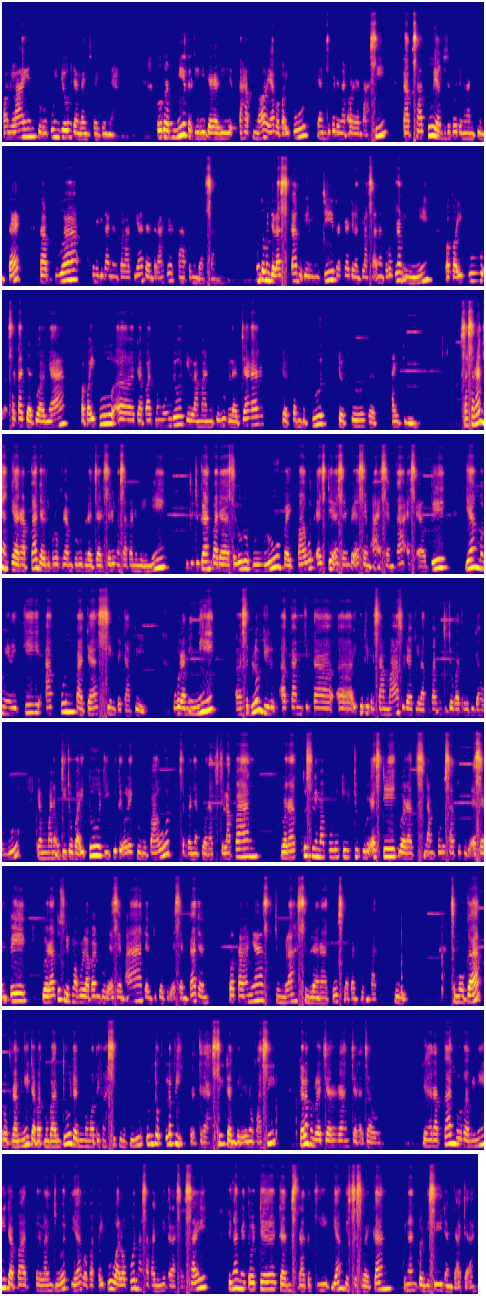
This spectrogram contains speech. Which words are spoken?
online, guru kunjung, dan lain sebagainya. Program ini terdiri dari tahap nol ya Bapak Ibu yang disebut dengan orientasi, tahap satu yang disebut dengan fintech, tahap dua pendidikan dan pelatihan, dan terakhir tahap pengembasan. Untuk menjelaskan lebih rinci terkait dengan pelaksanaan program ini, Bapak Ibu serta jadwalnya Bapak Ibu uh, dapat mengunduh di laman guru belajar.kemdikbud.go.id. Sasaran yang diharapkan dari program guru belajar seri masa pandemi ini ditujukan pada seluruh guru baik PAUD, SD, SMP, SMA, SMK, SLB yang memiliki akun pada SIM PKB. Program ini Eh, sebelum di, akan kita uh, ikuti bersama sudah dilakukan uji coba terlebih dahulu yang mana uji coba itu diikuti oleh guru PAUD sebanyak 208 257 guru SD, 261 guru SMP, 258 guru SMA dan juga guru SMK dan totalnya sejumlah 984 guru. Semoga program ini dapat membantu dan memotivasi guru-guru untuk lebih berkreasi dan berinovasi dalam pembelajaran jarak jauh. Diharapkan program ini dapat berlanjut ya Bapak Ibu walaupun masa pandemi telah selesai dengan metode dan strategi yang disesuaikan dengan kondisi dan keadaan.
